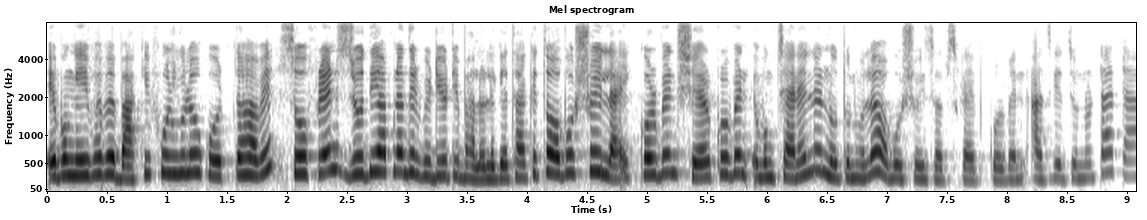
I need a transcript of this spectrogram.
এবং এইভাবে বাকি ফুলগুলোও করতে হবে। সো ফ্রেন্ডস যদি আপনাদের ভিডিওটি ভালো লেগে থাকে, তো অবশ্যই লাইক করবেন শেয়ার করবেন এবং চ্যানেলে নতুন হলে অবশ্যই সাবস্ক্রাইব করবেন। আজকের জন্য টাটা।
